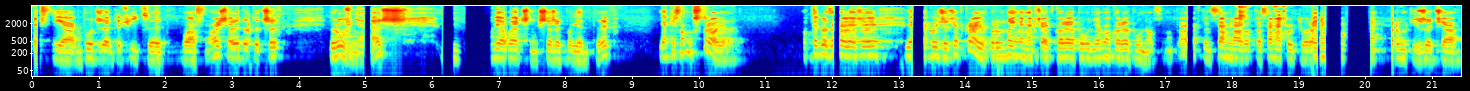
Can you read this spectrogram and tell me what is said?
kwestii jak budżet, deficyt, własność, ale dotyczy również społecznych, szerzej pojętych, jakie są ustroje. Od tego zależy jakość życia w kraju. Porównujmy na przykład Koreę Południową, Koreę Północną. Tak? Ten sam naród, ta sama kultura, warunki życia.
